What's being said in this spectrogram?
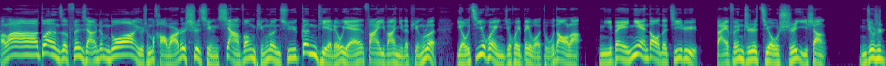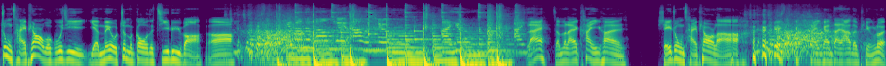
好啦，段子分享这么多，有什么好玩的事情，下方评论区跟帖留言，发一发你的评论，有机会你就会被我读到了。你被念到的几率百分之九十以上，你就是中彩票，我估计也没有这么高的几率吧？啊！来，咱们来看一看谁中彩票了啊？看一看大家的评论，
